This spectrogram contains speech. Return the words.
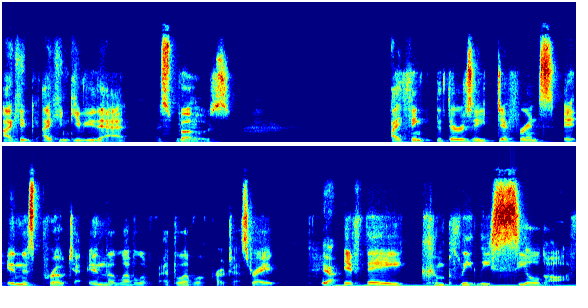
I could I can give you that, I mm-hmm. suppose. I think that there's a difference in this protest in the level of at the level of protest, right? Yeah. If they completely sealed off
